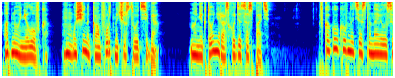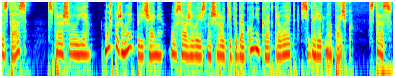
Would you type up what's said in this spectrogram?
одной неловко. Мужчины комфортно чувствуют себя. Но никто не расходится спать. «В какой комнате остановился Стас?» – спрашиваю я. Муж пожимает плечами, усаживаясь на широкий подоконник и открывает сигаретную пачку. «Стас,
